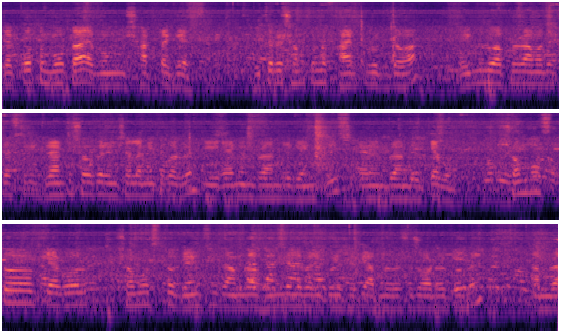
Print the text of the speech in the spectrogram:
এটা কত মোটা এবং সাতটা গ্যাস। ভিতরে সম্পূর্ণ ফায়ার প্রুফ দেওয়া। এইগুলো আপনারা আমাদের কাছ থেকে গ্যারান্টি সহকারে ইনশাল্লাহ নিতে পারবেন। এই এম এম ব্র্যান্ডের গ্যাং এম এম ব্র্যান্ডের কেবল সমস্ত কেবল সমস্ত গ্যাং আমরা হোম ডেলিভারি করে থাকি। আপনারা শুধু অর্ডার করবেন। আমরা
